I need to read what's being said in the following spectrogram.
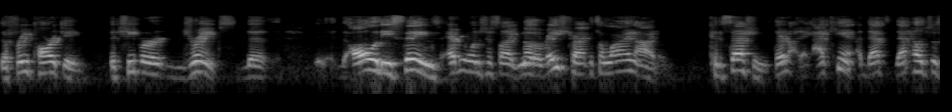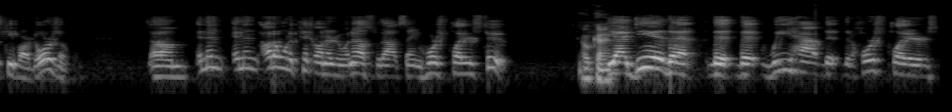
the free parking, the cheaper drinks, the all of these things. Everyone's just like, no, the racetrack, it's a line item. Concessions, they're not. I can't. That's that helps us keep our doors open. Um, and then and then I don't want to pick on everyone else without saying horse players too Okay. the idea that that, that we have that, that horse players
